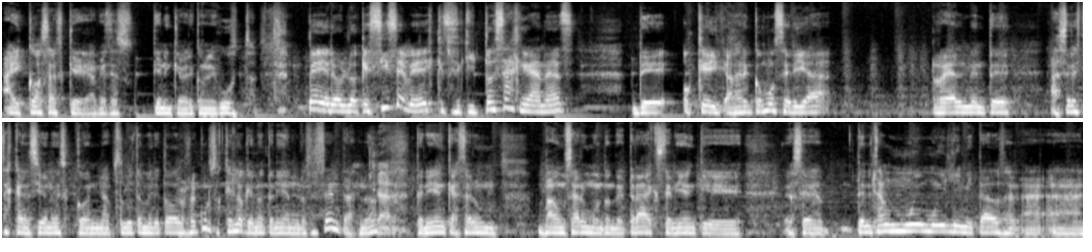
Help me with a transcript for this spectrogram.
hay cosas que a veces tienen que ver con el gusto. Pero lo que sí se ve es que se quitó esas ganas de, ok, a ver cómo sería realmente hacer estas canciones con absolutamente todos los recursos, que es lo que no tenían en los 60, ¿no? Claro. Tenían que hacer un bouncear un montón de tracks, tenían que, o sea, estaban muy muy limitados a, a- a-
